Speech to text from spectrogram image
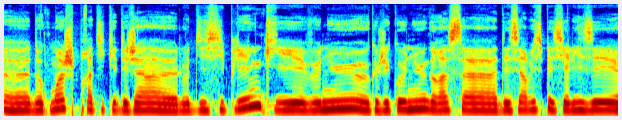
Euh, donc moi, je pratiquais déjà euh, l'autre discipline, qui est venue, euh, que j'ai connue grâce à des services spécialisés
